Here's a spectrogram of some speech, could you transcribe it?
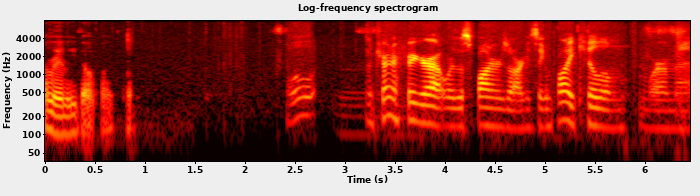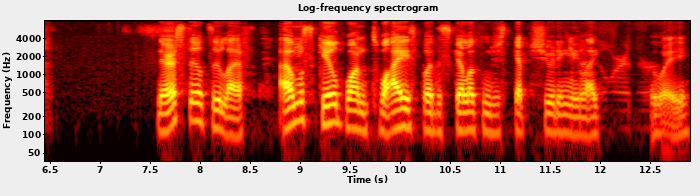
I really don't like them. Well, I'm trying to figure out where the spawners are, because I can probably kill them from where I'm at. There are still two left. I almost killed one twice, but the skeleton just kept shooting me like away.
